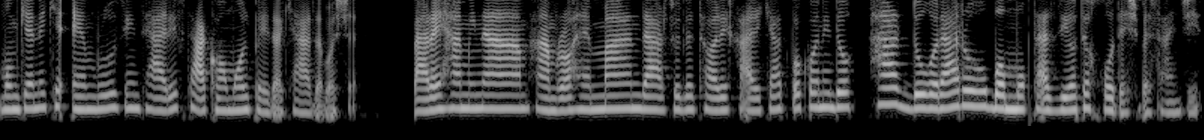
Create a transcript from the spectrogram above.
ممکنه که امروز این تعریف تکامل پیدا کرده باشه. برای همینم همراه من در طول تاریخ حرکت بکنید و هر دوره رو با مقتضیات خودش بسنجید.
